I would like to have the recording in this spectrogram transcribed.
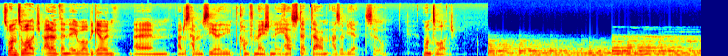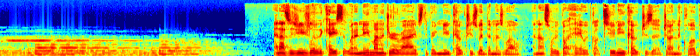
it's one to watch. I don't think that he will be going. Um, I just haven't seen any confirmation that he has stepped down as of yet. So, one to watch. And as is usually the case, that when a new manager arrives, they bring new coaches with them as well. And that's what we've got here. We've got two new coaches that have joined the club.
